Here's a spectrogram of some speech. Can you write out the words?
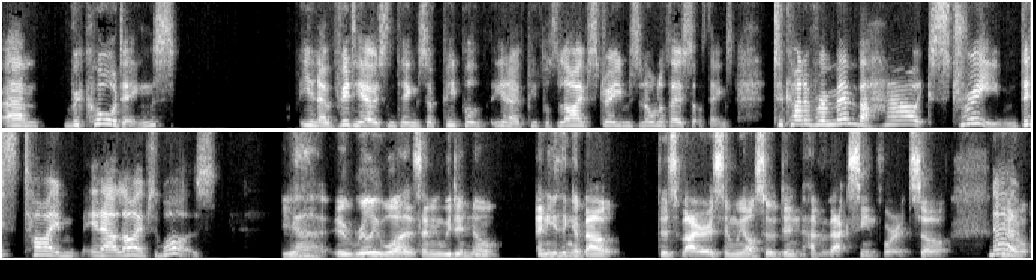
um, recordings you know videos and things of people you know people's live streams and all of those sort of things to kind of remember how extreme this time in our lives was. Yeah it really was. I mean we didn't know anything about this virus and we also didn't have a vaccine for it. So no. you know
